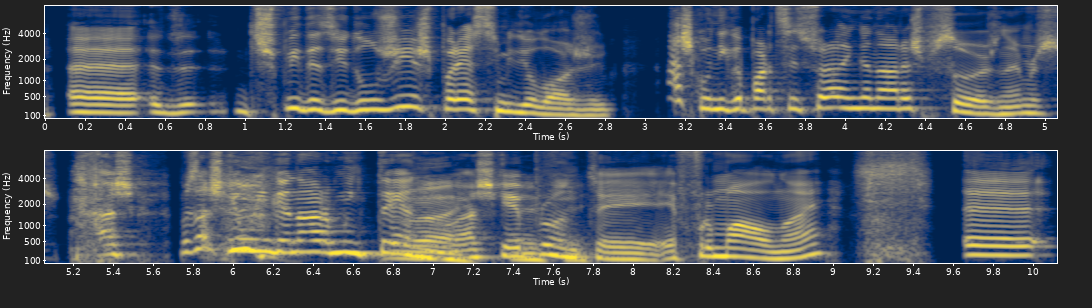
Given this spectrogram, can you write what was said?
uh, de, despidas ideologias, parece-me ideológico. Acho que a única parte censurar é enganar as pessoas, não é? Mas acho, mas acho que é um enganar muito tenue. Bem, Acho que é, enfim. pronto, é, é formal, não é? Uh,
